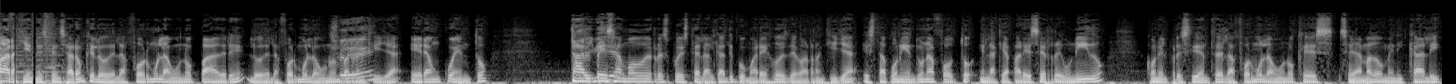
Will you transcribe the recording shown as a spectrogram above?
Para quienes pensaron que lo de la Fórmula 1 padre, lo de la Fórmula 1 en. Barranquilla era un cuento, tal vez video. a modo de respuesta el alcalde Pumarejo desde Barranquilla está poniendo una foto en la que aparece reunido con el presidente de la Fórmula 1 que es se llama Domenicali,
